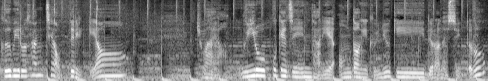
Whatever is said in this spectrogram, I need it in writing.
그 위로 상체 엎드릴게요. 좋아요. 위로 포개진 다리의 엉덩이 근육이 늘어날 수 있도록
